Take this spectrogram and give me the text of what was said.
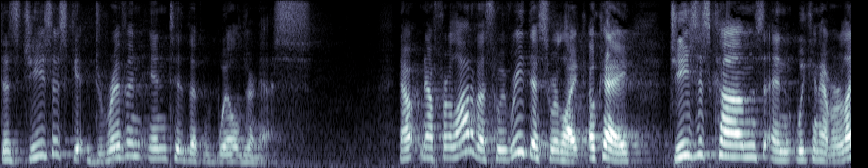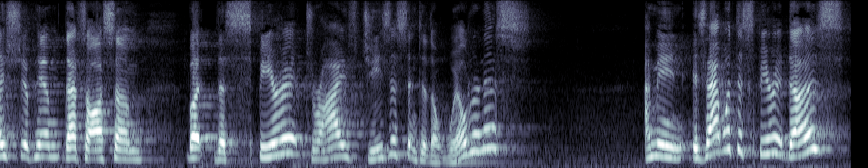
does Jesus get driven into the wilderness? Now, now, for a lot of us, we read this, we're like, okay, Jesus comes and we can have a relationship with him. That's awesome. But the Spirit drives Jesus into the wilderness? I mean, is that what the Spirit does?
